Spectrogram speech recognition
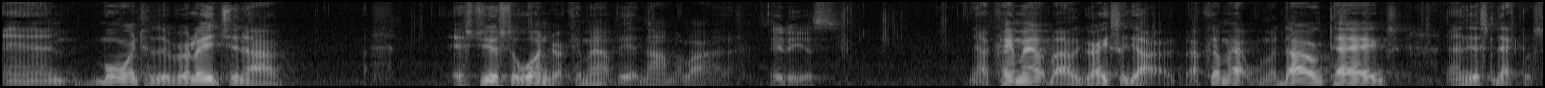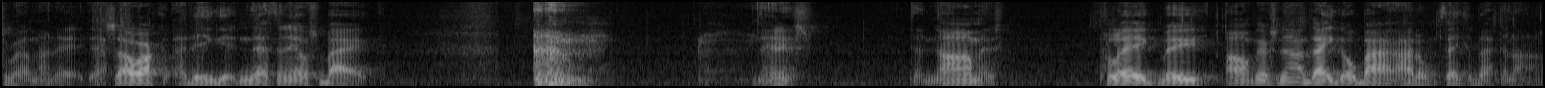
and more into the religion, I, it's just a wonder I come out of Vietnam alive. It is. And I came out by the grace of God. I come out with my dog tags and this necklace around my neck. That's all I, I didn't get nothing else back. and it's, the Nam has plagued me. Um, there's not a day go by I don't think about the Nam.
